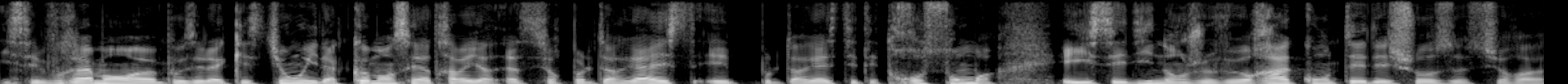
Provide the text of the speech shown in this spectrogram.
il s'est vraiment posé la question. Il a commencé à travailler sur Poltergeist et Poltergeist était trop sombre. Et il s'est dit non, je veux raconter des choses sur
